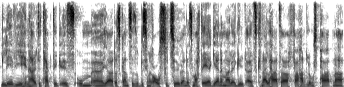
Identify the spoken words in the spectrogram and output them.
Levi-Hinhaltetaktik ist, um äh, ja das Ganze so ein bisschen rauszuzögern. Das macht er ja gerne mal. Er gilt als knallharter Verhandlungspartner,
